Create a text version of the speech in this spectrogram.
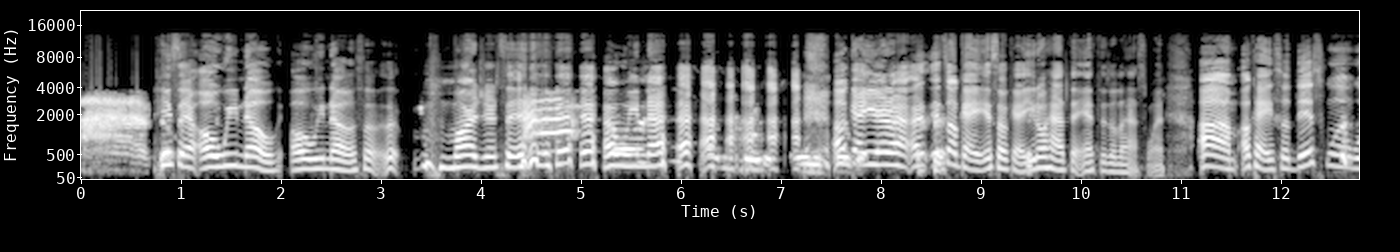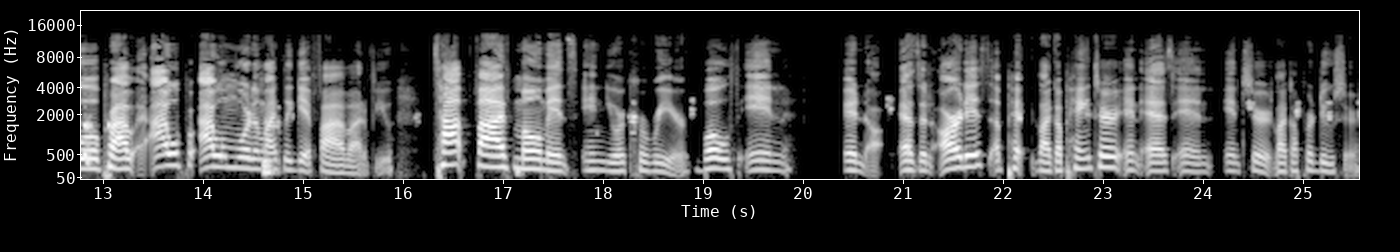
five. He said, "Oh, we know. Oh, we know." So uh, Marjorie said, "Oh, we know." okay, you don't it's okay. It's okay. You don't have to answer the last one. Um, okay, so this one will probably I will I will more than likely get five out of you. Top five moments in your career, both in in uh, as an artist, a pa- like a painter, and as an inter like a producer.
